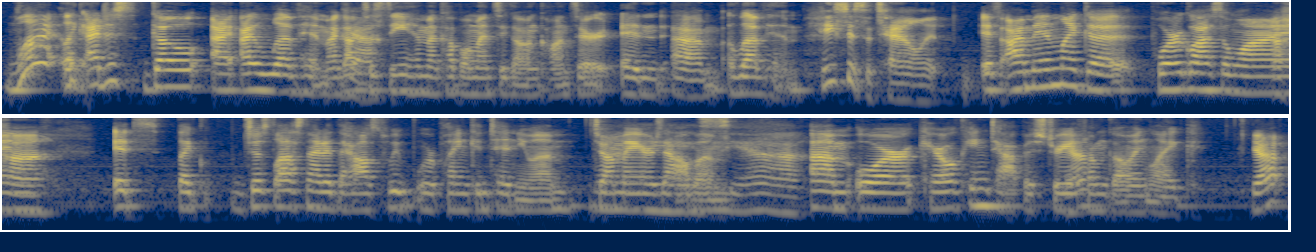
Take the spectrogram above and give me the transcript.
what? Like I just go. I, I love him. I got Yeah. to see him a couple months ago in concert, and um, I love him. He's just a talent. If I'm in like a pour a glass of wine, Uh-huh. it's like just last night at the house we were playing Continuum, John Mayer's album, Yeah. um, or Carole King Tapestry. If I'm going like Yep.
